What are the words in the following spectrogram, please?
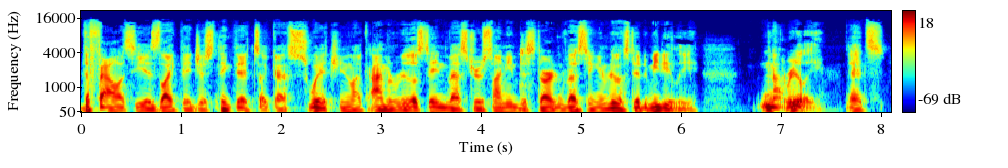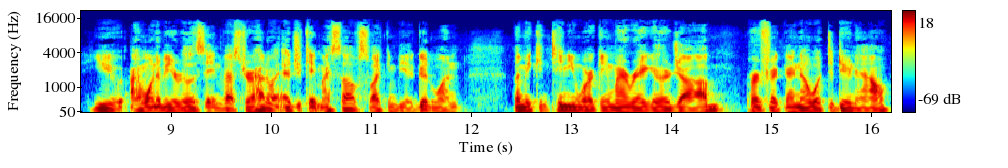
the fallacy is like they just think that it's like a switch. And you're like, I'm a real estate investor, so I need to start investing in real estate immediately. Not really. It's you, I want to be a real estate investor. How do I educate myself so I can be a good one? Let me continue working my regular job Perfect. I know what to do now.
